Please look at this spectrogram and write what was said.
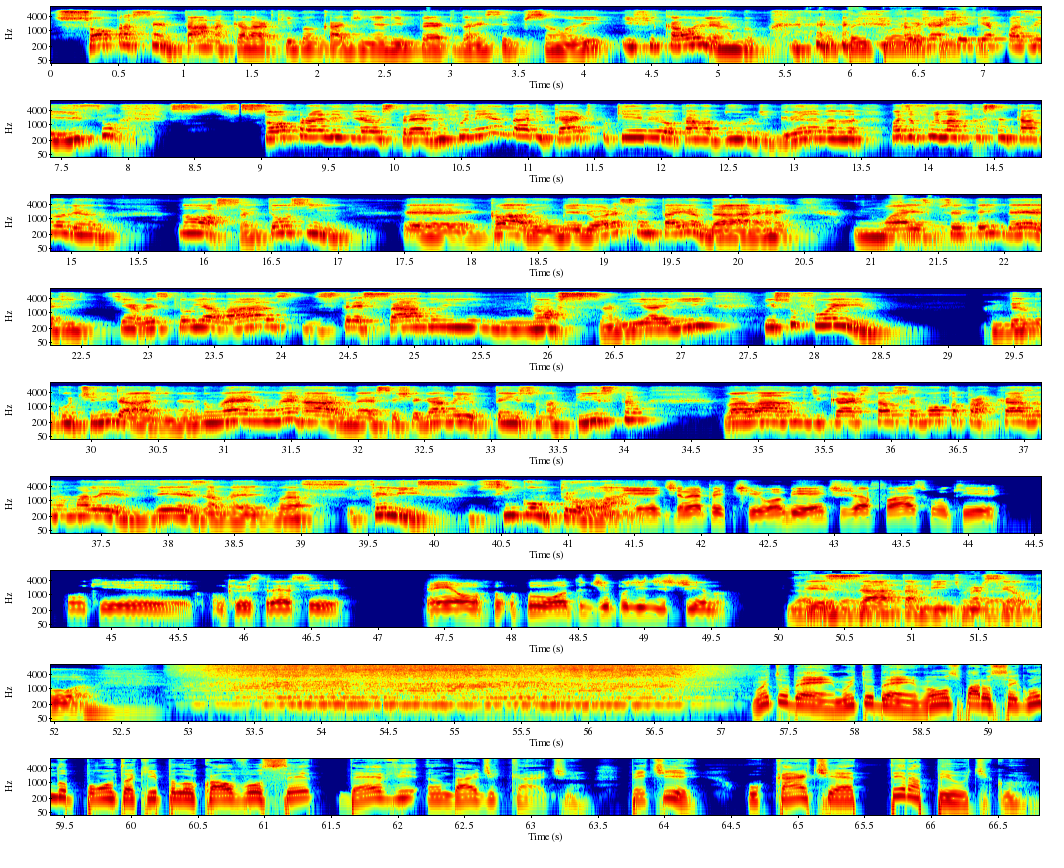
só para sentar naquela arquibancadinha ali perto da recepção ali e ficar olhando. eu já cheguei a fazer isso só para aliviar o estresse. Não fui nem andar de kart porque meu, eu tava duro de grana, mas eu fui lá ficar sentado olhando. Nossa, então assim, é, claro, o melhor é sentar e andar, né? Mas pra você ter ideia, de, tinha vezes que eu ia lá estressado e nossa, e aí isso foi dando continuidade, né? Não é, não é raro, né? Você chegar meio tenso na pista, vai lá, anda de kart e tal, você volta para casa numa leveza, velho, feliz, se encontrou lá. O ambiente, né, Petit? O ambiente já faz com que, com que, com que o estresse tenha um, um outro tipo de destino. Não, Exatamente, verdade. Marcel, verdade. boa. Muito bem, muito bem. Vamos para o segundo ponto aqui pelo qual você deve andar de kart. Petit, o kart é terapêutico.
